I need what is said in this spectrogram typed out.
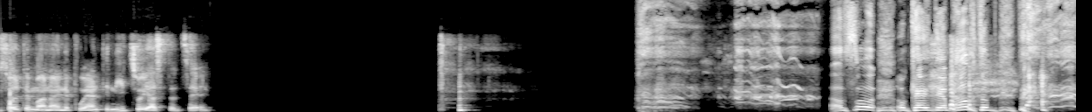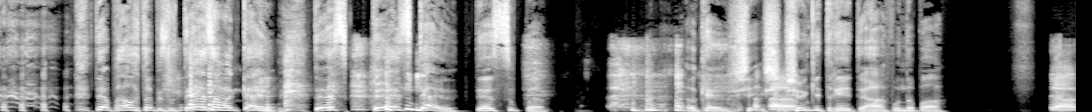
sollte man eine Pointe nie zuerst erzählen? Ach so, okay, der braucht der braucht ein bisschen. Der ist aber geil. Der ist, der ist geil. Der ist super. Okay, sch, sch, schön gedreht, ja, wunderbar. Ja,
